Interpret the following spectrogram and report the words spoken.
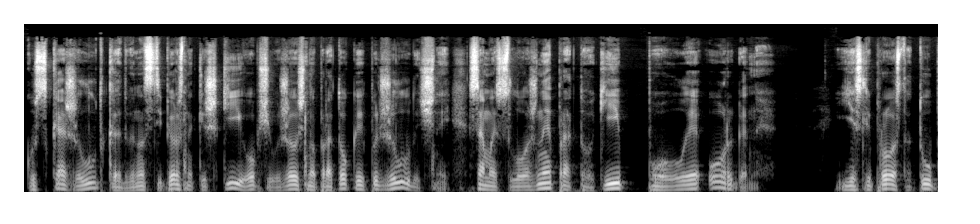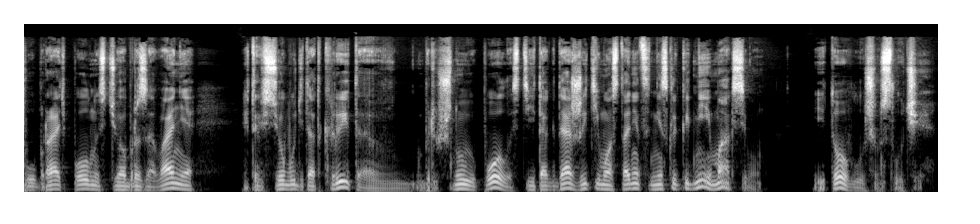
куска желудка, двенадцатиперстной кишки, общего желчного протока и поджелудочной. Самое сложное – протоки и полые органы. Если просто тупо убрать полностью образование – это все будет открыто в брюшную полость, и тогда жить ему останется несколько дней максимум. И то в лучшем случае.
